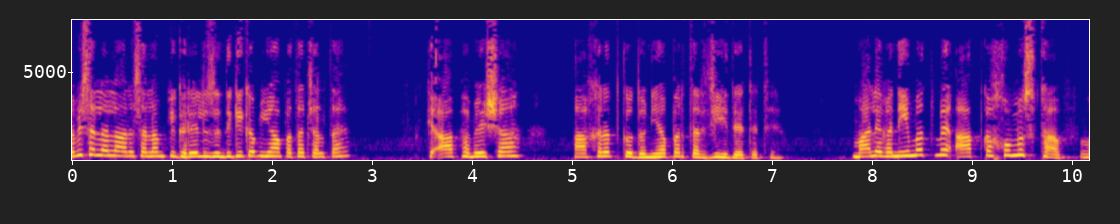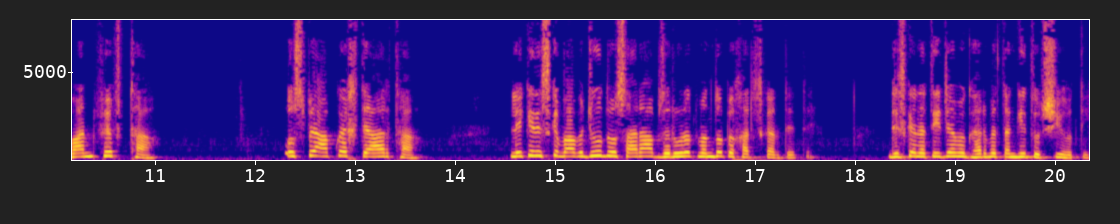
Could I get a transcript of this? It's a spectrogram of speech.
نبی صلی اللہ علیہ وسلم کی گھریلو زندگی کا بھی یہاں پتہ چلتا ہے کہ آپ ہمیشہ آخرت کو دنیا پر ترجیح دیتے تھے۔ مال غنیمت میں آپ کا خمس تھا ون ففتھ تھا۔ اس پہ آپ کا اختیار تھا۔ لیکن اس کے باوجود وہ سارا آپ ضرورت مندوں پہ خرچ کر دیتے، جس کے نتیجے میں گھر میں تنگی ترشی ہوتی۔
